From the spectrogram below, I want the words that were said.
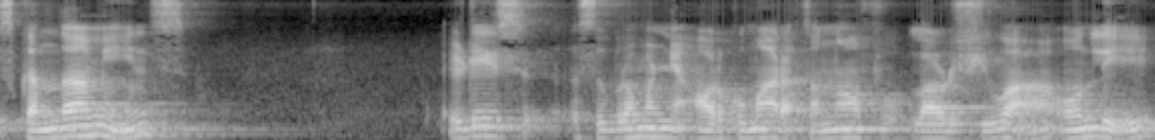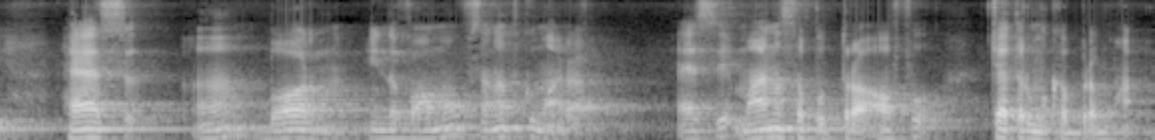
Skanda means it is Subramanya or Kumara, son of Lord Shiva, only has born in the form of Sanat Kumara as a Manasaputra of Chaturmukha Brahma.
